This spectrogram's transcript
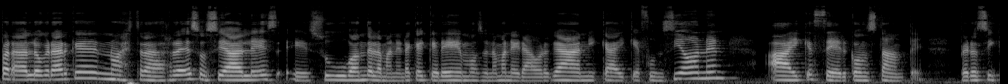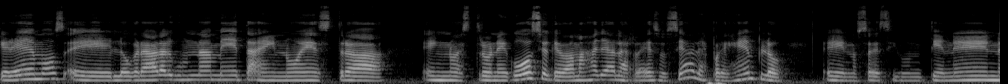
para lograr que nuestras redes sociales eh, suban de la manera que queremos, de una manera orgánica y que funcionen, hay que ser constante. Pero si queremos eh, lograr alguna meta en nuestra en nuestro negocio que va más allá de las redes sociales, por ejemplo, eh, no sé si tienen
